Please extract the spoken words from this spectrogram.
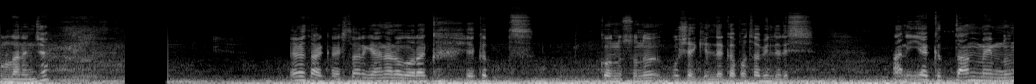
kullanınca. Evet arkadaşlar genel olarak yakıt konusunu bu şekilde kapatabiliriz. Hani yakıttan memnun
